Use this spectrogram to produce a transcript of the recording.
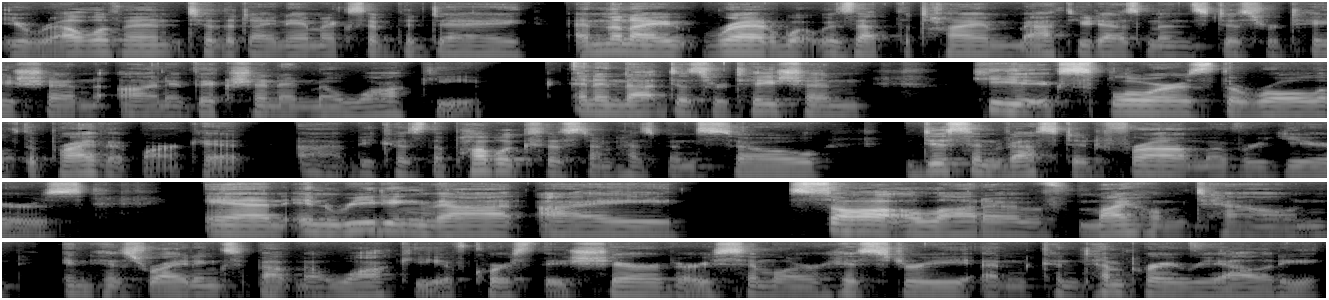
irrelevant to the dynamics of the day. And then I read what was at the time Matthew Desmond's dissertation on eviction in Milwaukee. And in that dissertation, he explores the role of the private market uh, because the public system has been so disinvested from over years. And in reading that, I saw a lot of my hometown in his writings about Milwaukee. Of course, they share a very similar history and contemporary reality.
